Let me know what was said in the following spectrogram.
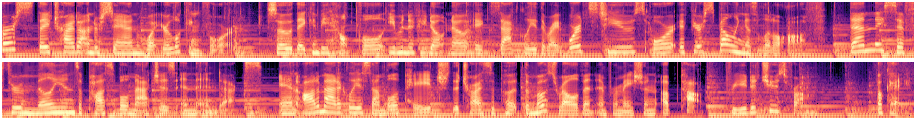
First, they try to understand what you're looking for, so they can be helpful even if you don't know exactly the right words to use or if your spelling is a little off. Then they sift through millions of possible matches in the index and automatically assemble a page that tries to put the most relevant information up top for you to choose from. Okay,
